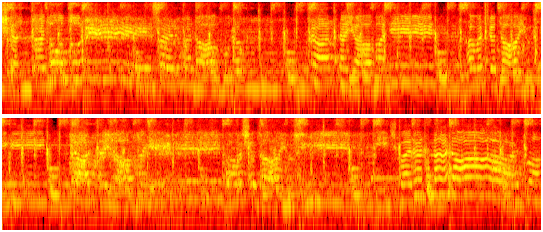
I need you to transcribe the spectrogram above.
चन्दनोतु ते सर्वदा प्रार्थयामहे प्रार्थयामहे त्वां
